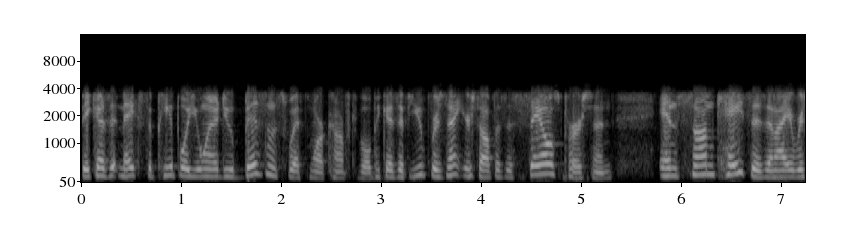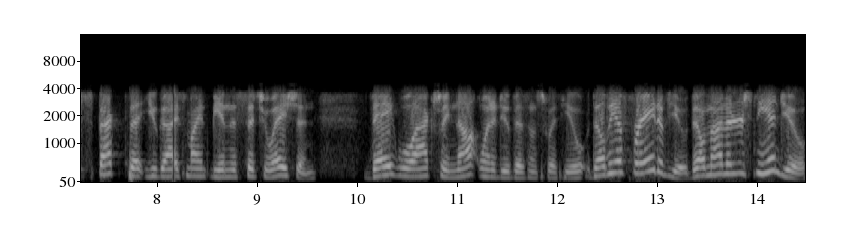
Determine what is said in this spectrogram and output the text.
because it makes the people you want to do business with more comfortable. Because if you present yourself as a salesperson, in some cases, and I respect that you guys might be in this situation, they will actually not want to do business with you. They'll be afraid of you. They'll not understand you.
